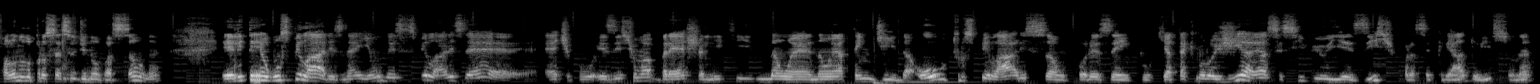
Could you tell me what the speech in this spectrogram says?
falando do processo de inovação, né, ele tem alguns pilares, né, e um desses pilares é, é tipo, existe uma brecha ali que não é, não é atendida. Outros pilares são, por exemplo, que a tecnologia é acessível e existe para ser criado isso, né,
